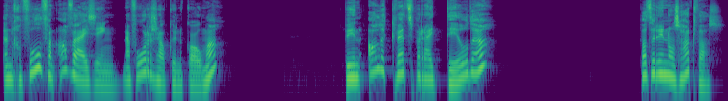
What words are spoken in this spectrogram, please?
een gevoel van afwijzing naar voren zou kunnen komen, we in alle kwetsbaarheid deelden wat er in ons hart was.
